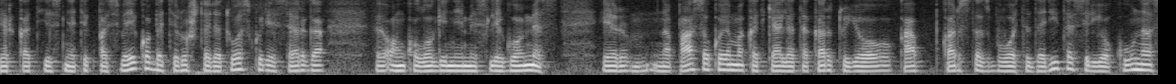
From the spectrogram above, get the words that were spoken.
ir kad jis ne tik pasveiko, bet ir užtarė tuos, kurie serga e, onkologinėmis lygomis. Ir na, pasakojama, kad keletą kartų jo kap, karstas buvo atidarytas ir jo kūnas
